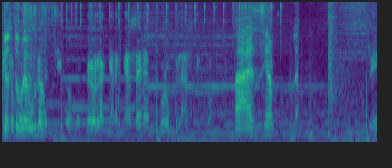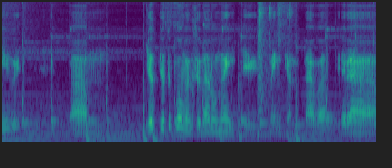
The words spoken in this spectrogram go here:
Yo tuve uno. pero la carcasa era puro plástico. Ah, eso sí era puro plástico. Sí, güey. yo, yo te puedo mencionar una y que me encantaba. Era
